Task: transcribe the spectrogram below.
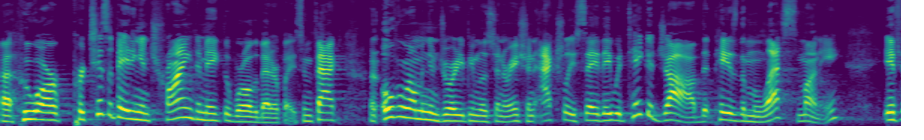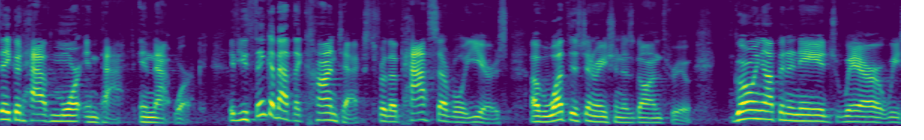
uh, who are participating in trying to make the world a better place. In fact, an overwhelming majority of people in this generation actually say they would take a job that pays them less money if they could have more impact in that work. If you think about the context for the past several years of what this generation has gone through, growing up in an age where we,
